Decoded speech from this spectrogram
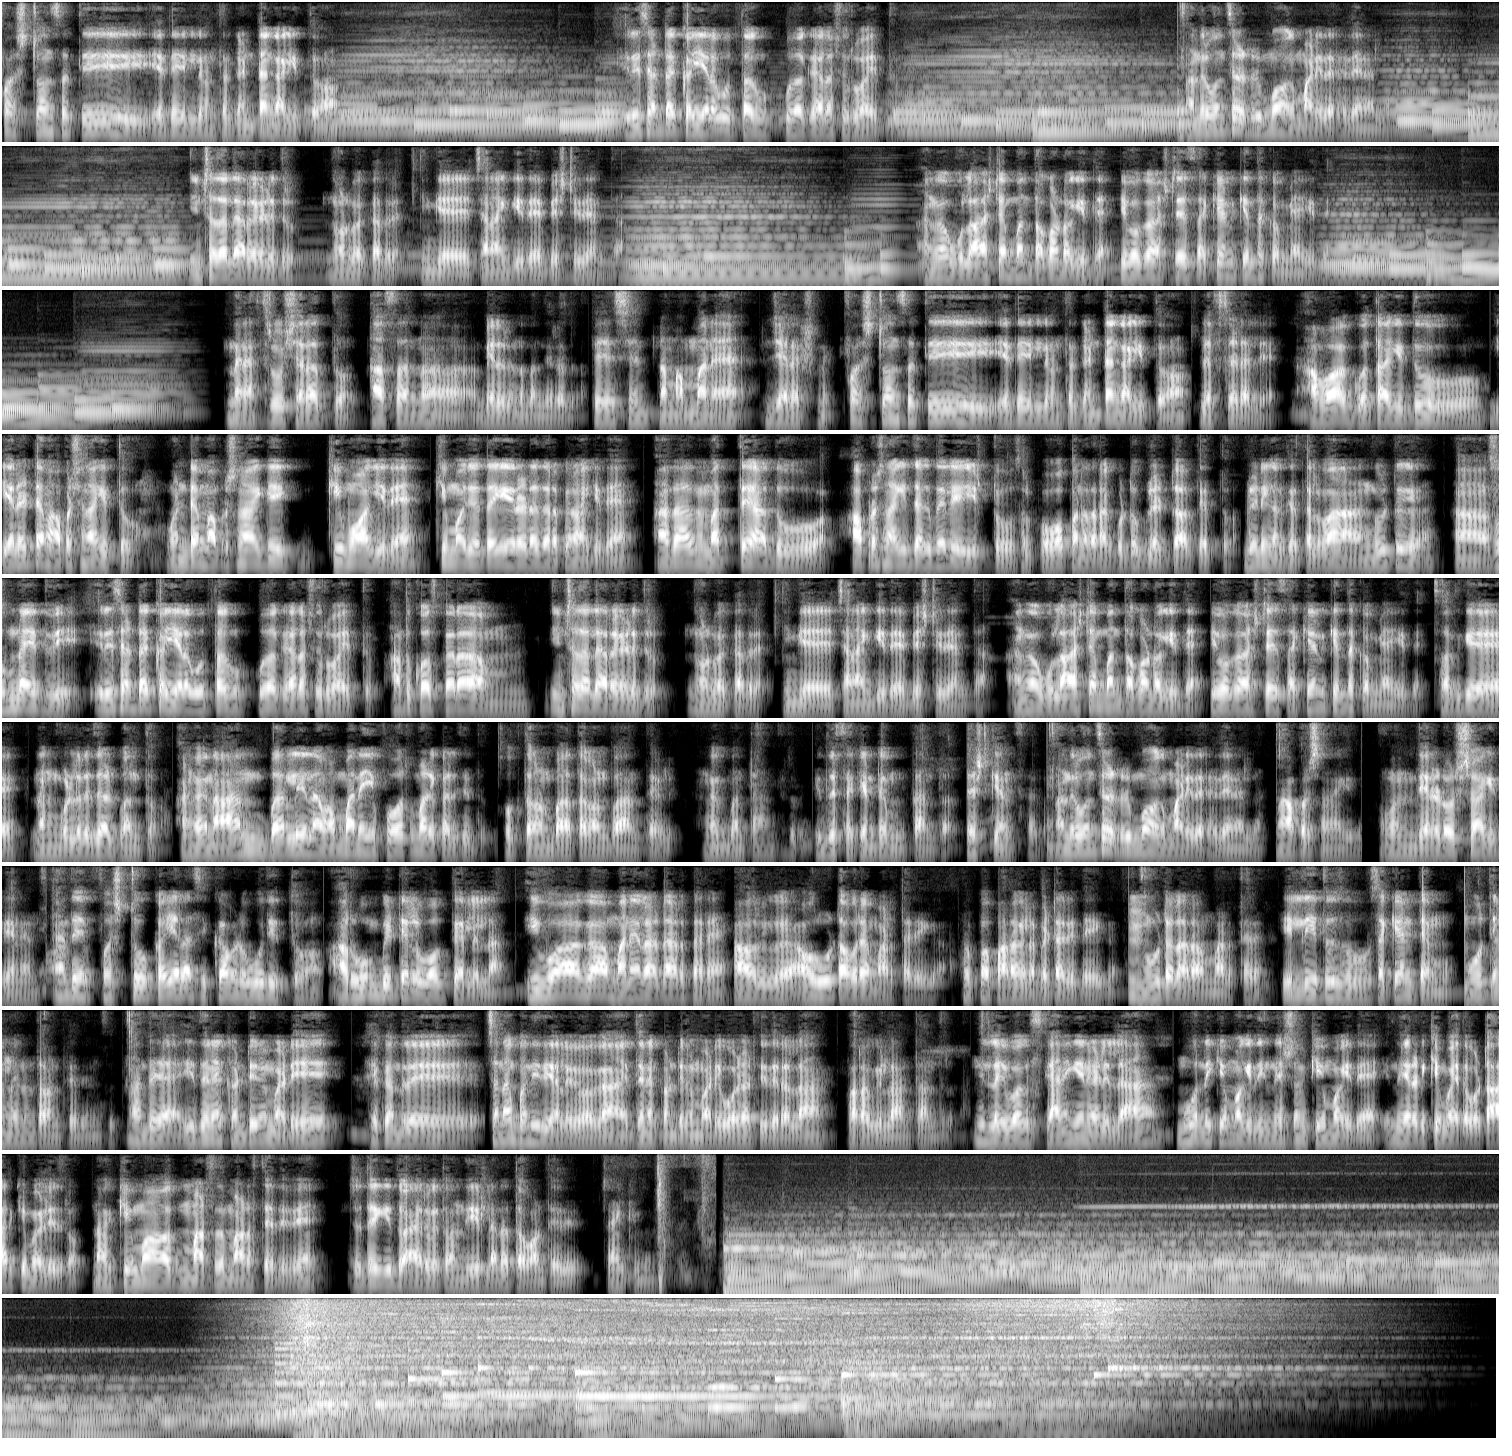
First ಒಂದ್ಸತಿ ಎದೆ ಇಲ್ಲಿ ಒಂಥರ ಗಂಟಂಗೆ ಆಗಿತ್ತು ರೀಸೆಂಟಾಗಿ ಕೈ ಎಲ್ಲ ಊತ ಊದಕ್ಕೆ ಎಲ್ಲ ಶುರುವಾಯಿತು. ಅಂದರೆ ಒಂದ್ಸಲ ರಿಮೂವ್ ಮಾಡಿದ್ದಾರೆ ಅದೇನೆಲ್ಲ ಇನ್ಸ್ಟಾದಲ್ಲಿ ಯಾರೋ ಹೇಳಿದ್ರು, ನೋಡ್ಬೇಕಾದ್ರೆ ಹಿಂಗೆ ಚೆನ್ನಾಗಿದೆ ಬೆಸ್ಟ್ ಇದೆ ಅಂತ. ಹಂಗಾಗಿ ಲಾಸ್ಟ್ ಟೈಮ್ ಬಂದು ತಗೊಂಡೋಗಿದ್ದೆ. ಇವಾಗ ಅಷ್ಟೇ ಸೆಕೆಂಡ್ಗಿಂತ ಕಮ್ಮಿ ಆಗಿದೆ. ನನ್ನ ಹೆಸರು ಶರತ್ ಹಾಸನ್ ಬೇಲೂರಿಂದ ಬಂದಿರೋದು. ಪೇಷಂಟ್ ನಮ್ಮ ಅಮ್ಮನೇ ಜಯಲಕ್ಷ್ಮಿ. ಫಸ್ಟ್ ಒಂದ್ಸತಿ ಎದೆ ಇಲ್ಲಿ ಒಂಥರ ಗಂಟಂಗ್ ಆಗಿತ್ತು ಲೆಫ್ಟ್ ಸೈಡ್ ಅಲ್ಲಿ. ಅವಾಗ ಗೊತ್ತಾಗಿದ್ದು, ಎರಡ್ ಟೈಮ್ ಆಪರೇಷನ್ ಆಗಿತ್ತು. ಒನ್ ಟೈಮ್ ಆಪರೇಷನ್ ಆಗಿ ಕೀಮೋ ಆಗಿದೆ. ಕಿಮೋ ಜೊತೆಗೆ ಎರಡು ಥೆರಪಿನೂ ಆಗಿದೆ. ಅದಾದ್ಮೇಲೆ ಮತ್ತೆ ಅದು ಆಪರೇಷನ್ ಆಗಿದ್ದ ಜಾಗದಲ್ಲಿ ಇಷ್ಟು ಸ್ವಲ್ಪ ಓಪನ್ ಅದರ ಆಗ್ಬಿಟ್ಟು ಬ್ಲಡ್ ಆಗ್ತಿತ್ತು. ಬ್ಲೀಡಿಂಗ್ ಆಗ್ತಿತ್ತಲ್ವಾ? ಹಂಗ್ಬಿಟ್ಟು ಸುಮ್ಮನೆ ಇದ್ವಿ. ರೀಸೆಂಟ್ ಆಗಿ ಕೈ ಎಲ್ಲ ಊತ ಊದಕ್ಕೆ ಎಲ್ಲ ಶುರುವಾಯಿತು. ಅದಕ್ಕೋಸ್ಕರ ಇನ್ಸ್ಟಾದಲ್ಲಿ ಯಾರೋ ಹೇಳಿದ್ರು, ನೋಡ್ಬೇಕಾದ್ರೆ ಹಿಂಗೆ ಚೆನ್ನಾಗಿದೆ ಬೆಸ್ಟ್ ಇದೆ ಅಂತ. ಹಂಗಾಗಿ ಲಾಸ್ಟ್ ಟೈಮ್ ಬಂದು ತಗೊಂಡೋಗಿದ್ದೆ ಇವಾಗ ಅಷ್ಟೇ ಸೆಕೆಂಡ್ಕಿಂತ ಕಮ್ಮಿ ಆಗಿದೆ. ಸೊ ಅದಕ್ಕೆ ನಂಗೆ ಒಳ್ಳೆ ರಿಸಲ್ಟ್ ಬಂತು. ಹಂಗಾಗಿ ನಾನು ಬರ್ಲಿಲ್ಲ ನಮ್ಮ ಅಮ್ಮನೇ ಫೋರ್ಸ್ ಮಾಡಿ ಕಳಿಸಿದ್ದು. ಹೋಗಿ ತಗೊಂಡ್ ಬಾ ತಗೊಂಡ್ ಬಾ ಅಂತ ಹೇಳಿ. ಹಂಗಾಗಿ ಬಂತ ಅಂತಿರೋದು ಇದು ಸೆಕೆಂಡ್ ಟೈಮ್ ಮುಖಾಂತ ಟೆಸ್ಟ್ ಕ್ಯಾನ್ಸರ್ ಅಂದ್ರೆ ಒಂದ್ಸಲ ರಿಮೂವ್ ಮಾಡಿದ್ದಾರೆ, ಅದೇನೆಲ್ಲ. ಆಪರೇಷನ್ ಆಗಿದೆ. ಒಂದ್ ಎರಡು ವರ್ಷ ಆಗಿದೆ ಅಂತ. ಅದೇ ಫಸ್ಟ್ ಕೈಯೆಲ್ಲ ಸಿಕ್ಕಾಬಿಟ್ಟು ಓದಿತ್ತು ಆ ರೂಮ್ ಬಿಟ್ಟು ಎಲ್ಲ ಹೋಗ್ತಾ ಇರ್ಲಿಲ್ಲ. ಇವಾಗ ಮನೇಲಿ ಅಡ್ಡಾಡ್ತಾರೆ. ಅವ್ರಿಗೆ, ಅವ್ರ ಊಟ ಅವರೇ ಮಾಡ್ತಾರೆ ಈಗ. ಸ್ವಲ್ಪ ಪರವಾಗಿಲ್ಲ ಬೆಟರ್ ಇದೆ ಈಗ. ಊಟ ಎಲ್ಲ ಆರಾಮ್ ಮಾಡ್ತಾರೆ. ಇಲ್ಲಿ ಇದು ಸೆಕೆಂಡ್ ಟೈಮ್ ಮೂರ್ ತಿಂಗಳಿಂದ ತಗೊಂತಿದ್ದೀನಿ ಅದೇ, ಇದನ್ನೇ ಕಂಟಿನ್ಯೂ ಮಾಡಿ ಯಾಕಂದ್ರೆ ಚೆನ್ನಾಗಿ ಬಂದಿದೆಯಲ್ಲ ಇವಾಗ? ಇದನ್ನೇ ಕಂಟಿನ್ಯೂ ಮಾಡಿ ಓಡಾಡ್ತಿದ್ದೀರಲ್ಲ? ಪರವಾಗಿಲ್ಲ ಅಂತ ಅಂದ್ರು. ಇಲ್ಲ, ಇವಾಗ ಸ್ಕ್ಯಾನಿಂಗ್ ಏನು ಹೇಳಿಲ್ಲ. ಮೂರನೇ ಕೆಮ್ಮು ಆಗಿದೆ ಇನ್ನು ಎಷ್ಟೊಂದು ಕೆಮ್ಮು ಇದೆ ಇನ್ನು ಎರಡು ಕೆಮ್ಮು ಇದೆ ಒಟ್ಟು ಆರು ಕೆಮ್ಮು ಹೇಳಿದ್ರು. ನಾವು ಮಾಡಿಸೋದು ಮಾಡ್ಸೋದು ಮಾಡಿಸ್ತಾ ಇದೀವಿ ಜೊತೆಗೆ ಇದು ಆಯುರ್ವೇದ ಒಂದು ಇರ್ಲಿ ಅಂತ ತಗೊಂತಾ ಇದೀವಿ ಥ್ಯಾಂಕ್ ಯು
